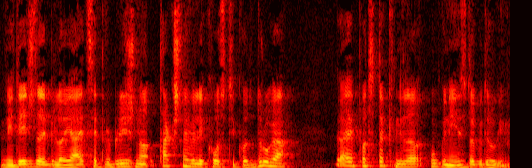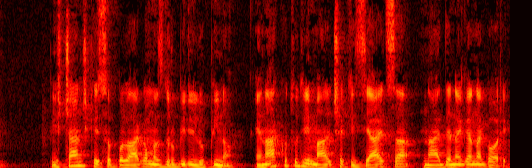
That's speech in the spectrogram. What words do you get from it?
Videč, da je bilo jajce približno takšne velikosti kot druga, ga je podtaknila v gnezdo k drugim. Piščančki so polagoma zdrobili lupino, enako tudi malček iz jajca, najdenega na gori.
